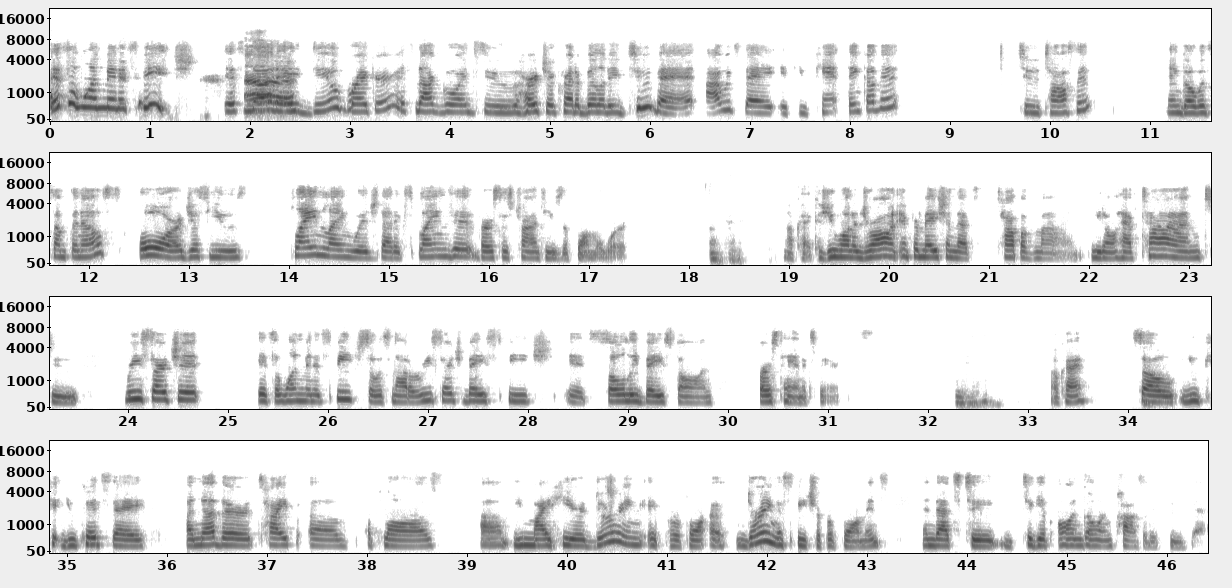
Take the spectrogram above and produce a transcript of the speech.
It's a one minute speech. It's not uh, a deal breaker. It's not going to hurt your credibility too bad. I would say if you can't think of it, to toss it and go with something else, or just use plain language that explains it versus trying to use a formal word. Okay. Okay, because you want to draw on information that's top of mind. You don't have time to research it it's a one minute speech, so it's not a research based speech. It's solely based on firsthand experience. Mm-hmm. Okay, so you could you could say another type of applause um, you might hear during a perform uh, during a speech or performance, and that's to to give ongoing positive feedback.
